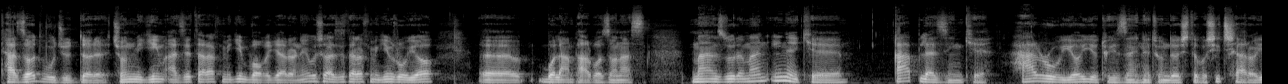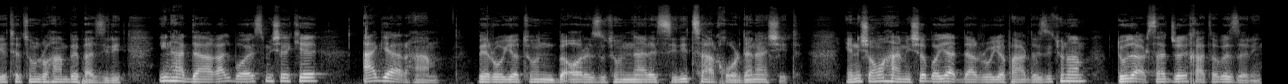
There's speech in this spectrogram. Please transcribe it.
تضاد وجود داره. چون میگیم از یه طرف میگیم واقع گرانه باشه از یه طرف میگیم رویا بلند پروازانه است. منظور من اینه که قبل از اینکه هر رویایی توی ذهنتون داشته باشید شرایطتون رو هم بپذیرید. این حداقل باعث میشه که اگر هم به رویاتون به آرزوتون نرسیدید سرخورده نشید. یعنی شما همیشه باید در رویا پردازیتون هم دو درصد جای خطا بذارین.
